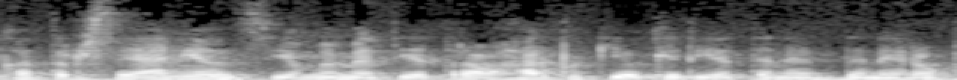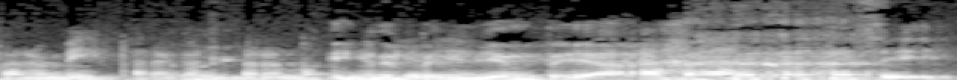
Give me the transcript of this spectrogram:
14 años, yo me metí a trabajar porque yo quería tener dinero para mí, para gastar en lo que yo quería. Independiente ya. Ajá, sí.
